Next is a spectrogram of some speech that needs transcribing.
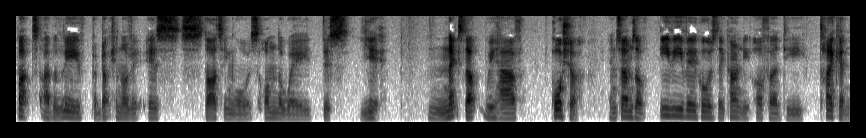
but I believe production of it is starting or it's on the way this year. Next up, we have Porsche. In terms of EV vehicles, they currently offer the Taycan,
